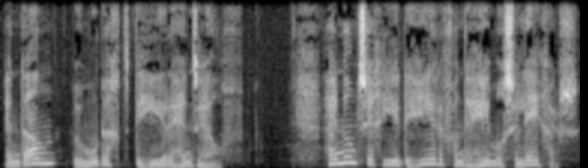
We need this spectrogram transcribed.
En dan bemoedigt de Heere hen zelf. Hij noemt zich hier de Heere van de hemelse legers.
